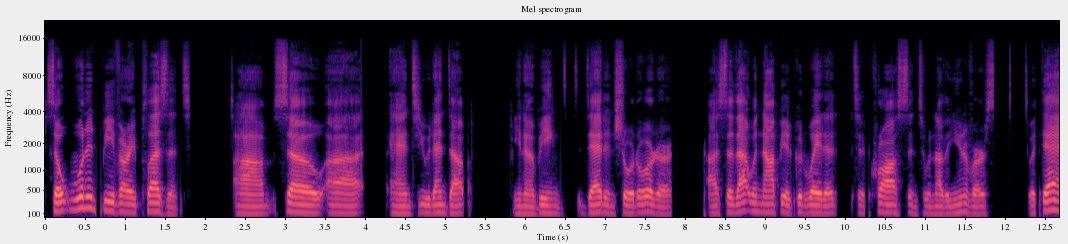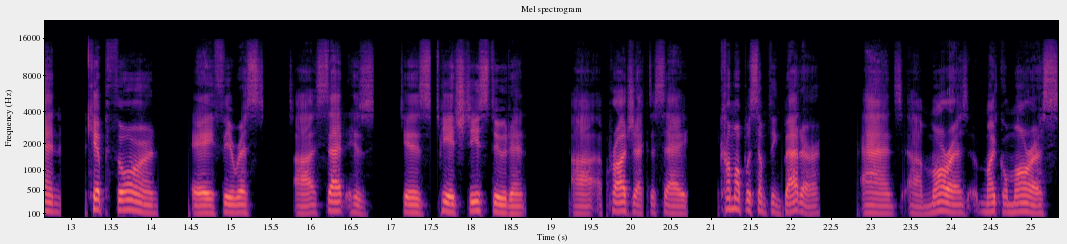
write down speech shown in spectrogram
So it wouldn't be very pleasant. Um, so uh, and you would end up, you know, being dead in short order. Uh, so that would not be a good way to to cross into another universe. But then Kip Thorne, a theorist, uh, set his his PhD student uh, a project to say, come up with something better. And uh, Morris, Michael Morris,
